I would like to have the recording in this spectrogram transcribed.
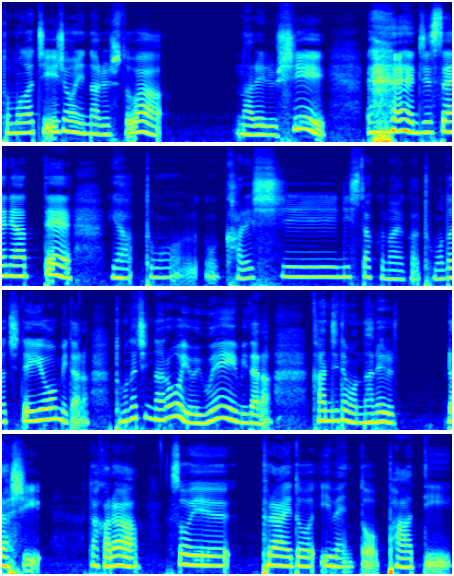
友達以上になる人はなれるし、実際に会って、いや、彼氏にしたくないから友達でいようみたいな、友達になろうよ、ウェイみたいな感じでもなれるらしい。だから、そういうプライドイベント、パーティー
